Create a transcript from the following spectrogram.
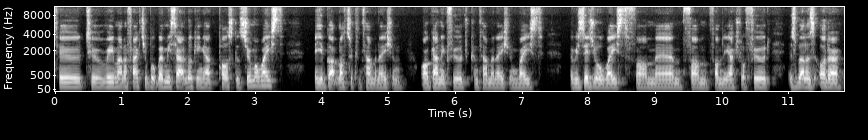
to to remanufacture. But when we start looking at post consumer waste, you've got lots of contamination organic food contamination waste, residual waste from um, from from the actual food, as well as other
